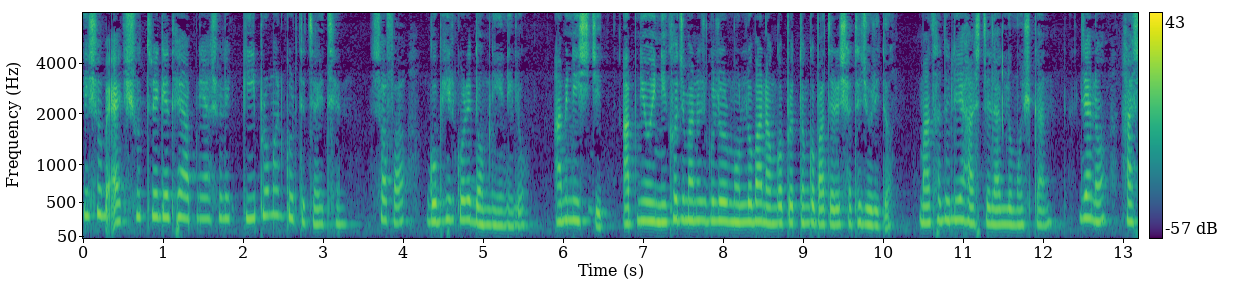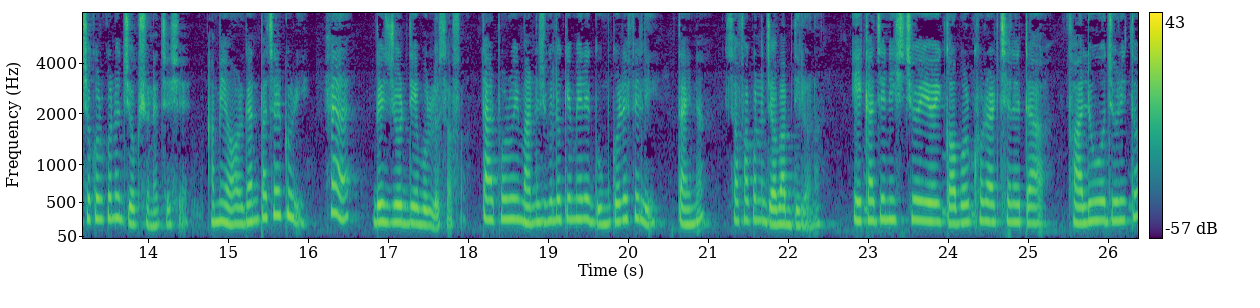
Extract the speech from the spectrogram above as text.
এসব এক সূত্রে গেথে আপনি আসলে কি প্রমাণ করতে চাইছেন? সফা গভীর করে দম নিয়ে নিল। আমি নিশ্চিত, আপনি ওই নিখোঁজ মানুষগুলোর মূল্যবান অঙ্গ প্রত্যঙ্গ পাচারের সাথে জড়িত। মাথা দুলিয়ে হাসতে লাগল মুস্কান। যেন হাস্যকর কোনো যোগ শুনেছে সে। আমি অর্গান পাচার করি? হ্যাঁ বেশ জোর দিয়ে বলল, সফা, তারপর ওই মানুষগুলোকে মেরে গুম করে ফেলি, তাই না? সফা কোনো জবাব দিল না। এ কাজে নিশ্চয়ই ওই কবর খোঁড়ার ছেলেটা ফালুও জড়িত?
